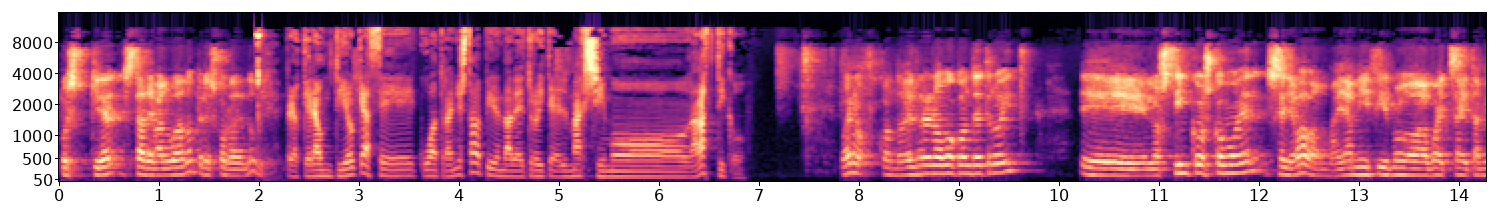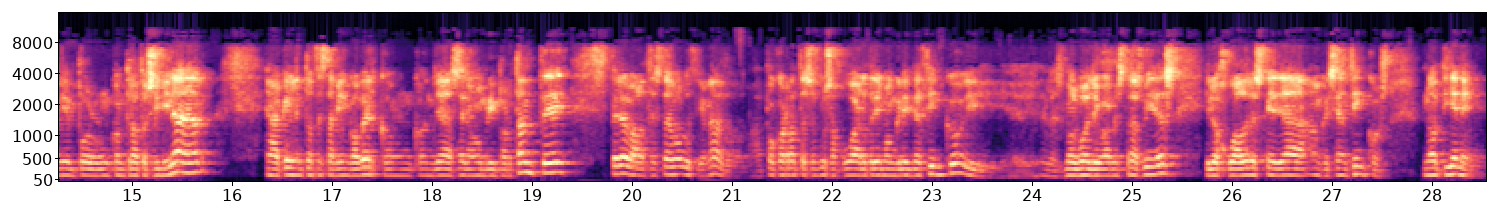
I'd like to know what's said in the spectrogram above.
Pues está devaluado, pero es cobra del doble. Pero que era un tío que hace cuatro años estaba pidiendo a Detroit el máximo galáctico. Bueno, cuando él renovó con Detroit, eh, los cinco como él se llevaban. Miami firmó a Whiteside también por un contrato similar. En aquel entonces también Gobert con, con Jazz era un hombre importante, pero el baloncesto ha evolucionado. A poco rato se puso a jugar Draymond Green de 5 y eh, el small ball llegó a nuestras vidas y los jugadores que ya, aunque sean 5, no tienen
